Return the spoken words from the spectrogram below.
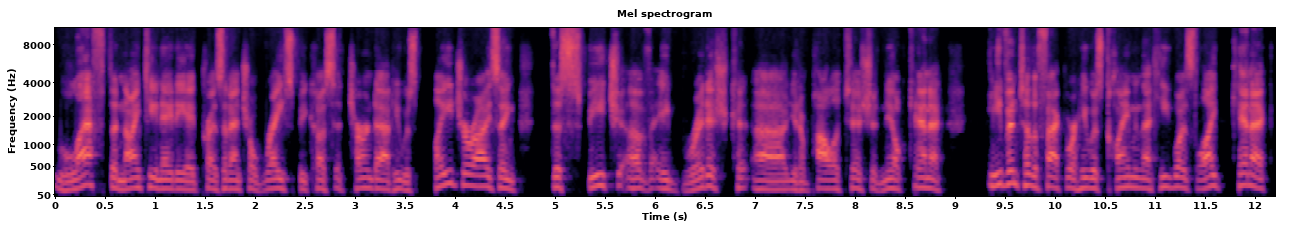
left the 1988 presidential race because it turned out he was plagiarizing the speech of a British, uh, you know, politician, Neil Kinnock, even to the fact where he was claiming that he was like Kinnock,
